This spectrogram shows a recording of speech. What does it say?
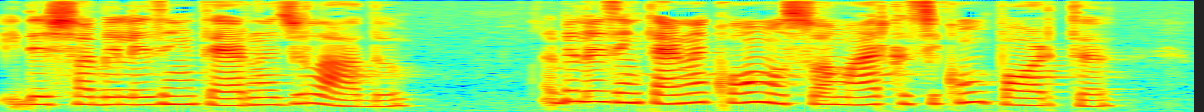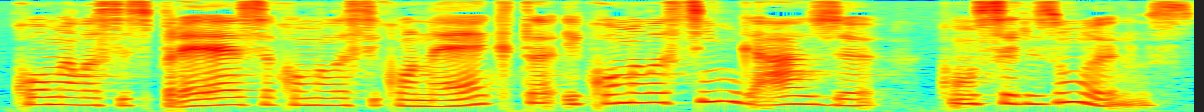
e deixar a beleza interna de lado. A beleza interna é como a sua marca se comporta, como ela se expressa, como ela se conecta e como ela se engaja com os seres humanos.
